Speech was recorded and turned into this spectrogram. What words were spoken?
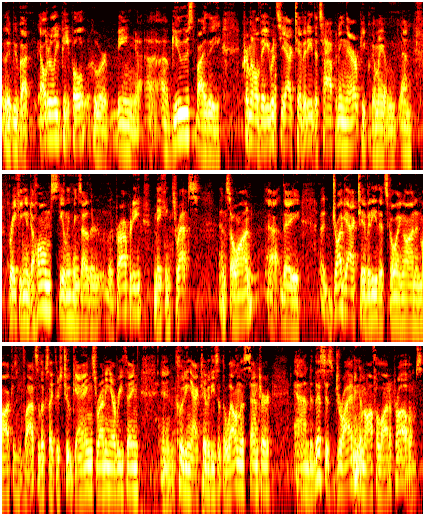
We've got elderly people who are being uh, abused by the criminal vagrancy activity that's happening there. People coming and, breaking into homes, stealing things out of their, their property, making threats, and so on. Uh, the uh, drug activity that's going on in Moccasin Flats. It looks like there's two gangs running everything, including activities at the wellness center. And this is driving an awful lot of problems.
